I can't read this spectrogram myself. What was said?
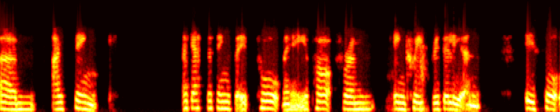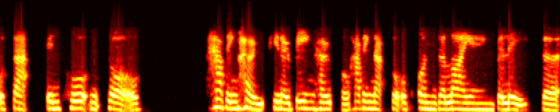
um, I think, I guess the things that it's taught me, apart from increased resilience is sort of that importance of having hope, you know, being hopeful, having that sort of underlying belief that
